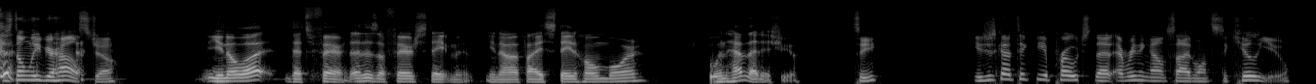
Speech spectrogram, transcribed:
Just don't leave your house, Joe. You know what? That's fair. That is a fair statement. You know, if I stayed home more, I wouldn't have that issue. See? You just got to take the approach that everything outside wants to kill you,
